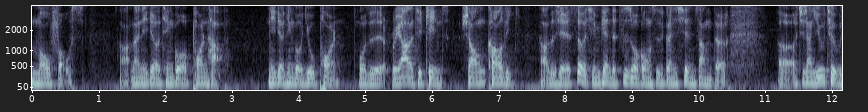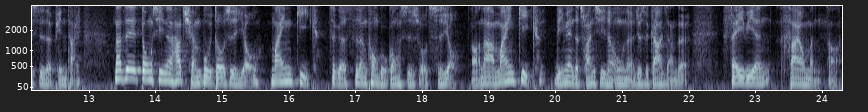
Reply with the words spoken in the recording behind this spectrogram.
Morphos 啊，那你一定有听过 Pornhub，你一定有听过 U Porn 或者 Reality Kings、Sean Cody 啊，这些色情片的制作公司跟线上的呃，就像 YouTube 式的平台。那这些东西呢，它全部都是由 MindGeek 这个私人控股公司所持有啊。那 MindGeek 里面的传奇人物呢，就是刚刚讲的 Fabian Thielemann 啊。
